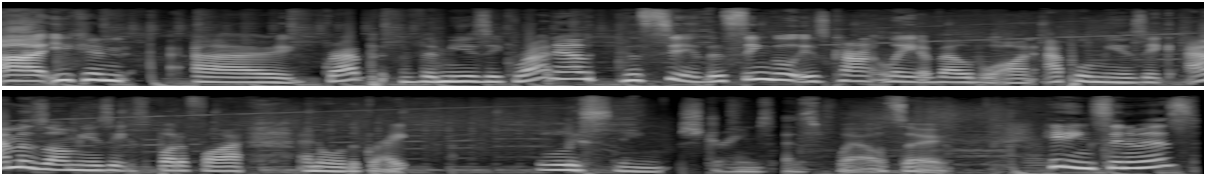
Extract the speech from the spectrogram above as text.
Uh, you can uh, grab the music right now. The, the single is currently available on Apple Music, Amazon Music, Spotify, and all the great listening streams as well. So, hitting cinemas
